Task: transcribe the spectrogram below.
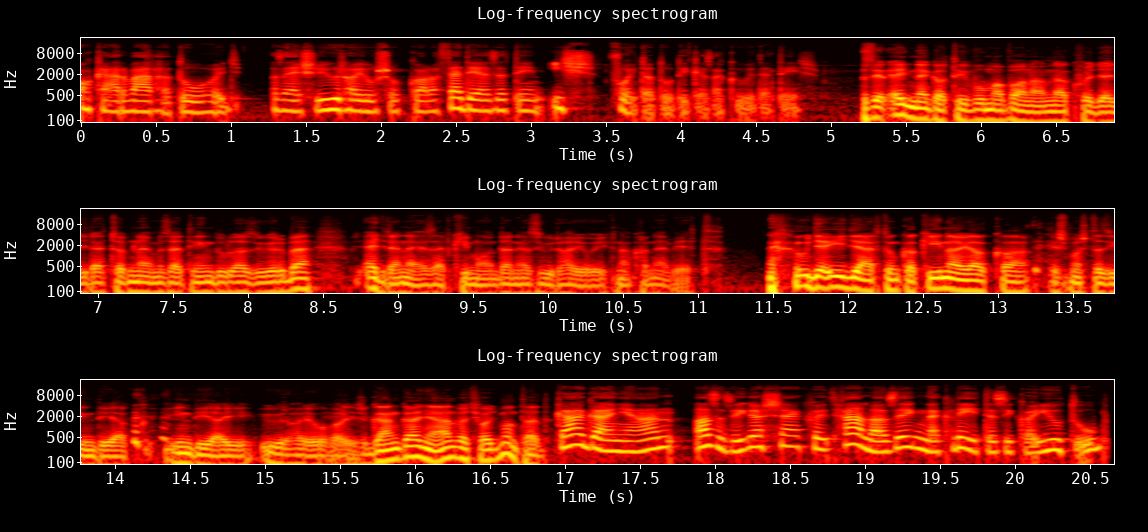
akár várható, hogy az első űrhajósokkal a fedélzetén is folytatódik ez a küldetés. Azért egy negatívuma van annak, hogy egyre több nemzet indul az űrbe, hogy egyre nehezebb kimondani az űrhajóiknak a nevét. Ugye így jártunk a kínaiakkal, és most az indiak, indiai űrhajóval is. Ganganyán, vagy hogy mondtad? Gágányán az az igazság, hogy hála az égnek létezik a YouTube,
